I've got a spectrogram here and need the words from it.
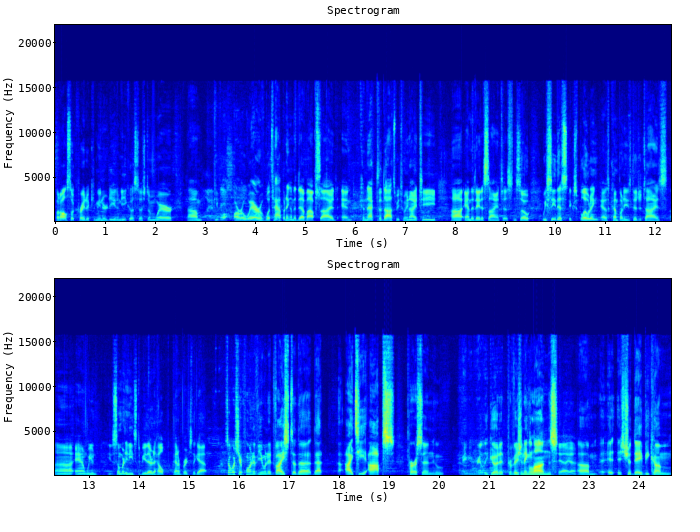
but also create a community and an ecosystem where um, people are aware of what's happening on the DevOps side and connect the dots between IT uh, and the data scientists. And so we see this exploding as companies digitize, uh, and we, somebody needs to be there to help kind of bridge the gap. So what's your point of view and advice to the that IT ops person who may be really good at provisioning LUNs? Yeah, yeah. Um, i- i- should they become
